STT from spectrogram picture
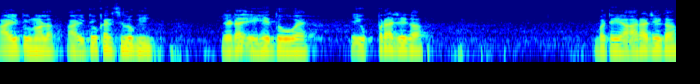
I 2 ਨਾਲ I 2 ਕੈਂਸਲ ਹੋ ਗਈ ਜਿਹੜਾ ਇਹ 2 ਹੈ ਇਹ ਉੱਪਰ ਆ ਜਾਏਗਾ ਬਟੇ R ਆ ਜਾਏਗਾ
